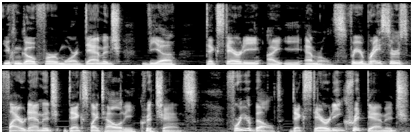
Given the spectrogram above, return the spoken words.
you can go for more damage via dexterity, i.e. emeralds. For your bracers, fire damage, dex vitality, crit chance. For your belt, dexterity, crit damage,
